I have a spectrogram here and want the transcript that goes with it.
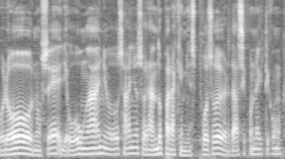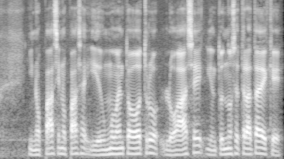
oró, no sé, llevó un año, dos años orando para que mi esposo de verdad se conecte con, y no pasa y no pasa, y de un momento a otro lo hace, y entonces no se trata de que,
